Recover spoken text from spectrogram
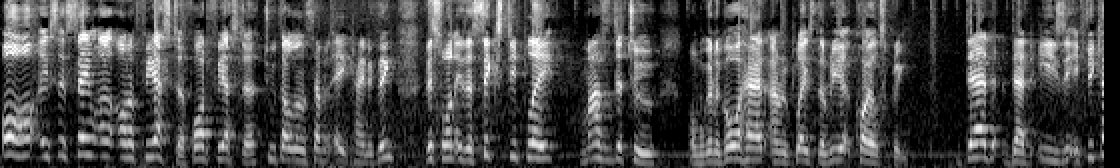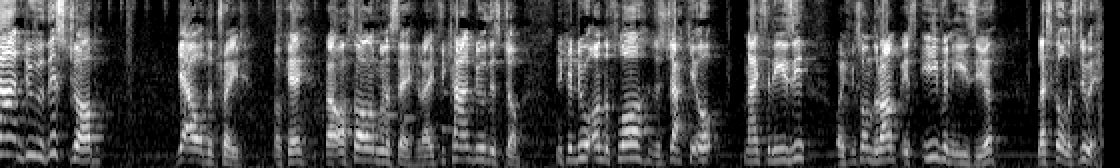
or it's the same on a Fiesta, Ford Fiesta 2007-8 kind of thing. This one is a 60 plate Mazda 2 and we're going to go ahead and replace the rear coil spring. Dead, dead easy. If you can't do this job, get out of the trade. Okay, that's all I'm going to say. Right, if you can't do this job, you can do it on the floor, just jack it up, nice and easy. Or if it's on the ramp, it's even easier. Let's go, let's do it.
